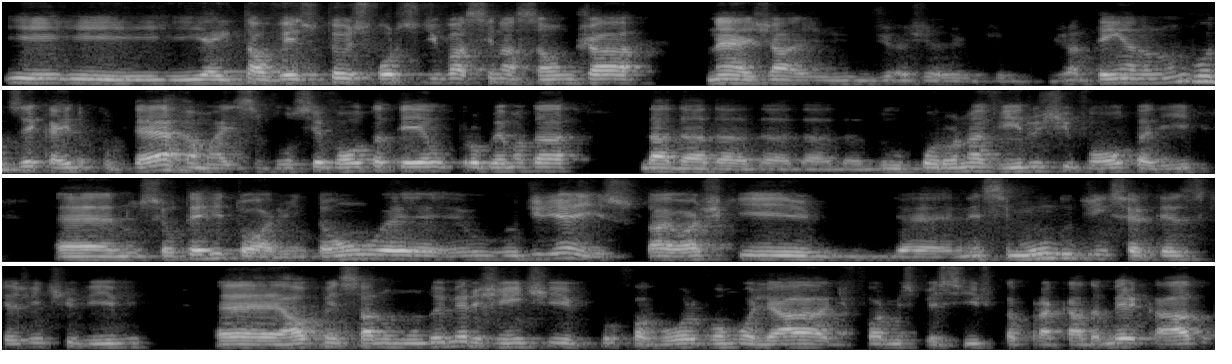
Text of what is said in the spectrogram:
e, e, e aí talvez o teu esforço de vacinação já, né, já, já, já, já tenha, não vou dizer caído por terra, mas você volta a ter o problema da, da, da, da, do coronavírus de volta ali é, no seu território. Então, é, eu, eu, diria isso. Tá? Eu acho que é, nesse mundo de incertezas que a gente vive, é, ao pensar no mundo emergente, por favor, vamos olhar de forma específica para cada mercado,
